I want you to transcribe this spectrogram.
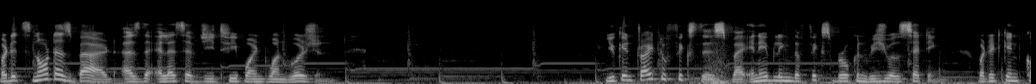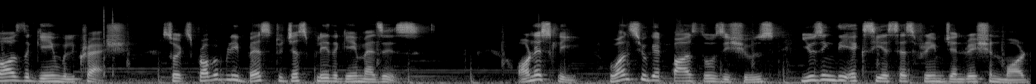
but it's not as bad as the LSFG 3.1 version. You can try to fix this by enabling the fix broken visual setting, but it can cause the game will crash, so it's probably best to just play the game as is. Honestly, once you get past those issues, using the XeSS frame generation mod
